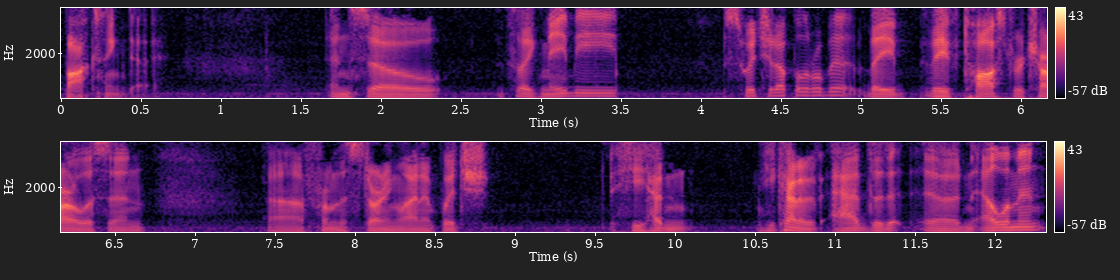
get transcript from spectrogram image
Boxing Day, and so it's like maybe switch it up a little bit. They they've tossed Richarlison uh, from the starting lineup, which he hadn't. He kind of adds a, an element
